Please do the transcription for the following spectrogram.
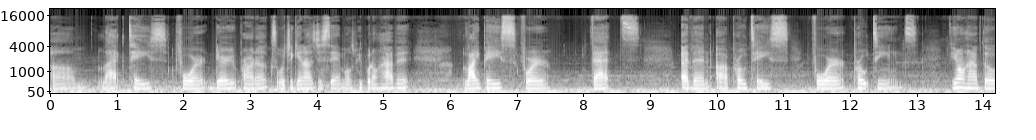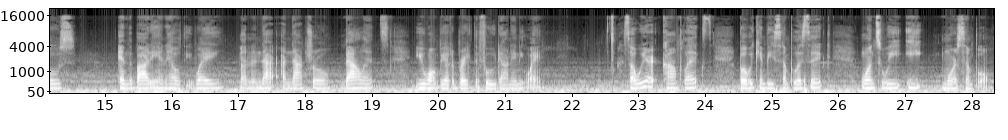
um, lactase for dairy products, which again, I just said most people don't have it, lipase for fats, and then uh, protease for proteins. If you don't have those in the body in a healthy way, and a, nat- a natural balance, you won't be able to break the food down anyway. So we are complex, but we can be simplistic once we eat more simple.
